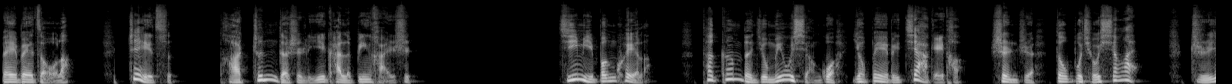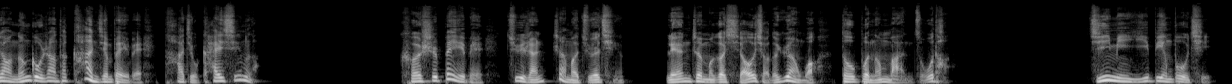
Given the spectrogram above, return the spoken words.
贝贝走了，这次他真的是离开了滨海市。吉米崩溃了，他根本就没有想过要贝贝嫁给他，甚至都不求相爱，只要能够让他看见贝贝，他就开心了。可是贝贝居然这么绝情，连这么个小小的愿望都不能满足他。吉米一病不起，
